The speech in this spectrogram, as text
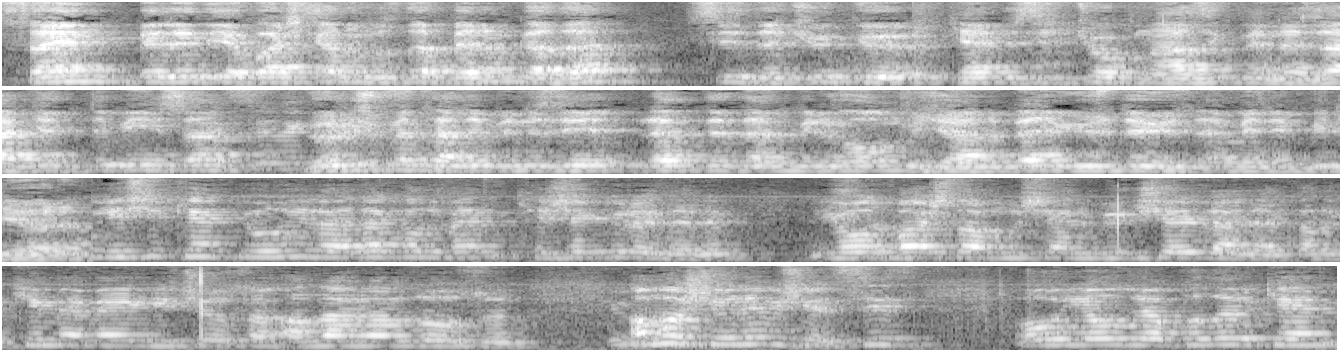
Sayın Belediye Başkanımız da benim kadar siz de çünkü kendisi çok nazik ve nezaketli bir insan. Kesinlikle. Görüşme talebinizi reddeden biri olmayacağını ben yüzde yüz eminim biliyorum. Yeşilkent yoluyla alakalı ben teşekkür ederim. Yol başlanmış yani Büyükşehir'le alakalı. Kim emeğe geçiyorsa Allah razı olsun. Ama şöyle bir şey, siz o yol yapılırken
